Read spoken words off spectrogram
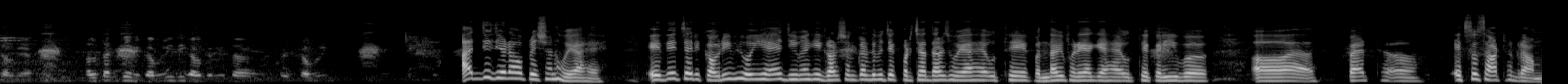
ਚੱਲ ਰਿਹਾ ਹਾਲ ਤੱਕ ਜੇ ਰਿਕਵਰੀ ਦੀ ਗੱਲ ਕਰੀਏ ਤਾਂ ਕੋਈ ਰਿਕਵਰੀ ਅੱਜ ਜਿਹੜਾ ਆਪਰੇਸ਼ਨ ਹੋਇਆ ਹੈ ਇਹਦੇ ਚ ਰਿਕਵਰੀ ਵੀ ਹੋਈ ਹੈ ਜਿਵੇਂ ਕਿ ਗੜਸ਼ੰਕਰ ਦੇ ਵਿੱਚ ਇੱਕ ਪਰਚਾ ਦਰਜ ਹੋਇਆ ਹੈ ਉੱਥੇ ਇੱਕ ਬੰਦਾ ਵੀ ਫੜਿਆ ਗਿਆ ਹੈ ਉੱਥੇ ਕਰੀਬ ਅ, 65 ਅ, 160 ਗ੍ਰਾਮ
